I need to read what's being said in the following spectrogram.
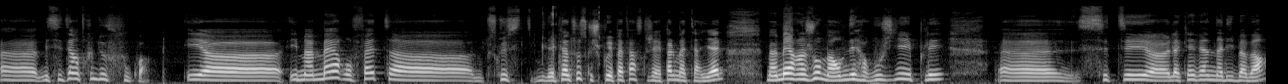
mais c'était un truc de fou quoi. Et, euh, et ma mère, en fait, euh, parce que il y a plein de choses que je pouvais pas faire parce que j'avais pas le matériel. Ma mère un jour m'a emmené à Rougier et Plé. Euh, C'était euh, la caverne d'Alibaba.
